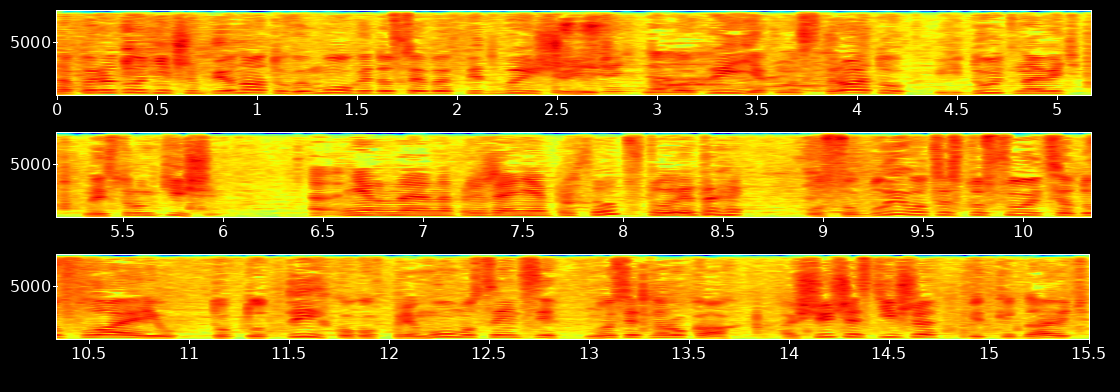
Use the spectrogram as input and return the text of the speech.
Напередодні чемпіонату вимоги до себе підвищують. На ваги, як на страту, йдуть навіть найстрункіші. Нервное напряжение присутствует. Особливо це стосується до флаєрів, тобто тих, кого в прямому сенсі носять на руках, а ще частіше підкидають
